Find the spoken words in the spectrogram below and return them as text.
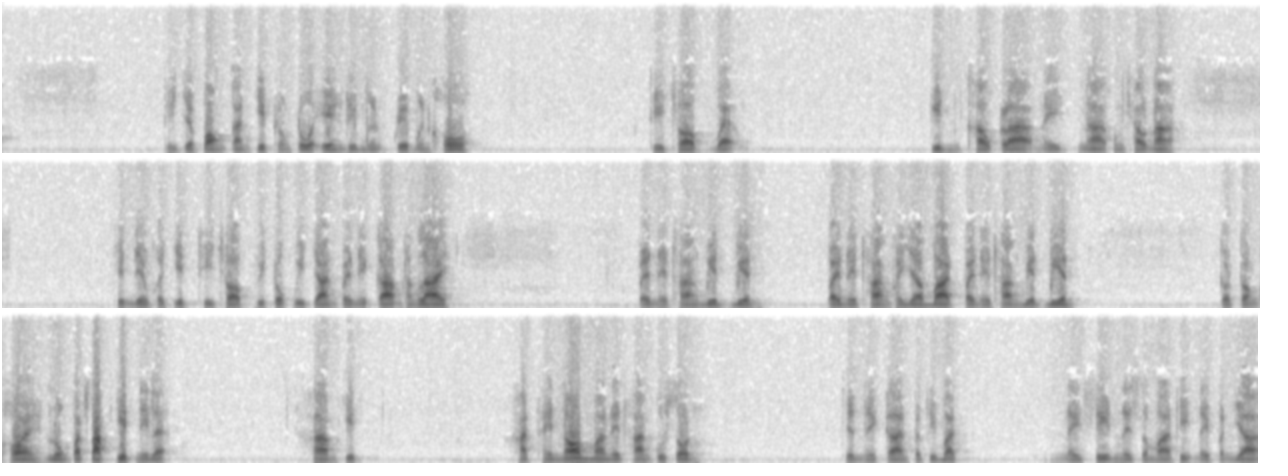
ที่จะป้องกันจิตของตัวเองที่เหมือนเปรียบเหมือนโค ที่ชอบแวะ กินข้าวกล้าในนาของชาวนา เช่นเดียวกับจิตที่ชอบวิตกวิจารไปในกามทั้งหลาย ไปในทางเบียดเบียน ไปในทางพยาบาท ไปในทางเบียดเบียน ก็ต้องคอยลงประตักจิตนี่แหละ ห้ามจิต หัดให้น้อมมาในทางกุศลเช่นในการปฏิบัติในศีลในสมาธิในปัญญา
